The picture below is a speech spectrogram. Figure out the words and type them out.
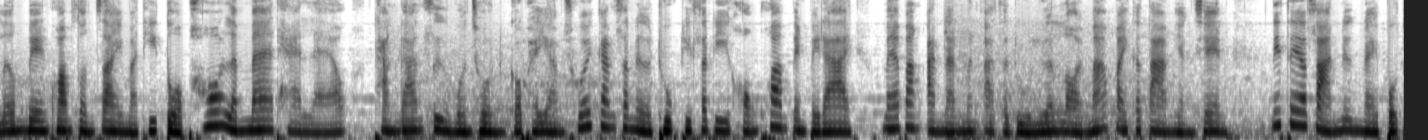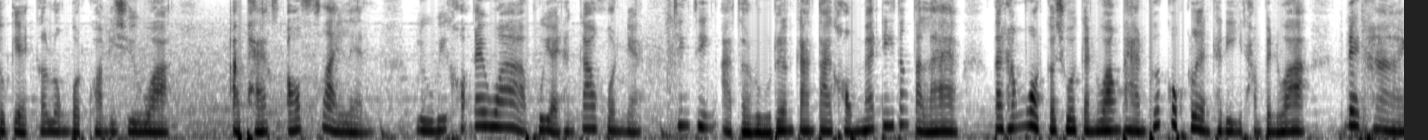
เริ่มเบนความสนใจมาที่ตัวพ่อและแม่แทนแล้ว ทางด้านสื่อมวลชนก็พยายามช่วยกันเสนอทุกทฤษฎีของความเป็นไปได้ แม้บางอันนั้นมันอาจจะดูเลื่อนลอยมากไปก็ตามอย่างเช่น นิตยสารหนึ่งในโปรตุเกสก็ลงบทความที่ชื่อว่า A Pax of Silence หรือวิเคราะห์ได้ว่าผู้ใหญ่ทั้ง 9 คนเนี่ย จริง ๆ อาจจะรู้เรื่องการตายของแมดดี้ตั้งแต่แรก แต่ทั้งหมดก็ช่วยกันวางแผนเพื่อกบเกลื่อนคดีทำเป็นว่า เด็กหาย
